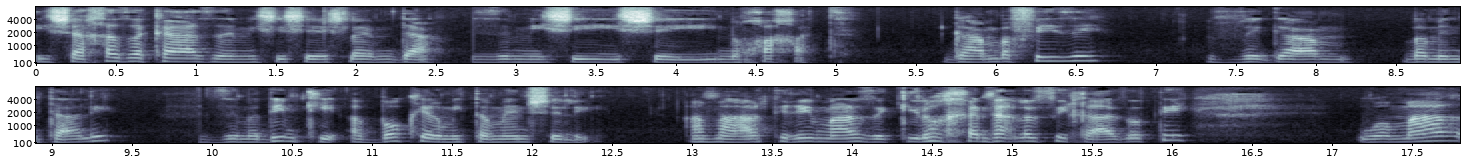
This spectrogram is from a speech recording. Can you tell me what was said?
אישה חזקה זה מישהי שיש לה עמדה, זה מישהי שהיא נוכחת, גם בפיזי וגם במנטלי. זה מדהים כי הבוקר מתאמן שלי אמר, תראי מה זה, כאילו הכנה לשיחה הזאתי. הוא אמר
